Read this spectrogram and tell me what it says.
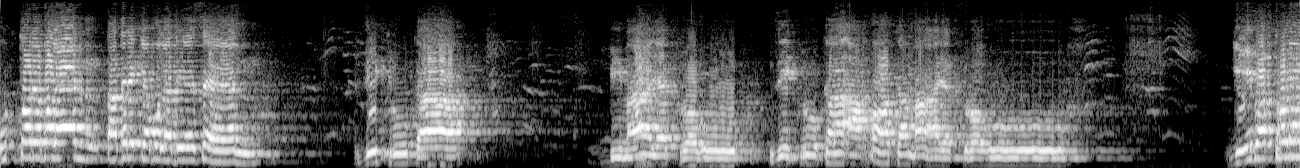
উত্তরে বলেন, তাদেরকে বলে দিয়েছেন, যিকরুকা বিমা ইয়াকরাহু, যিকরুকা আখাকা মা ইয়াকরাহু। গীবত হলো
